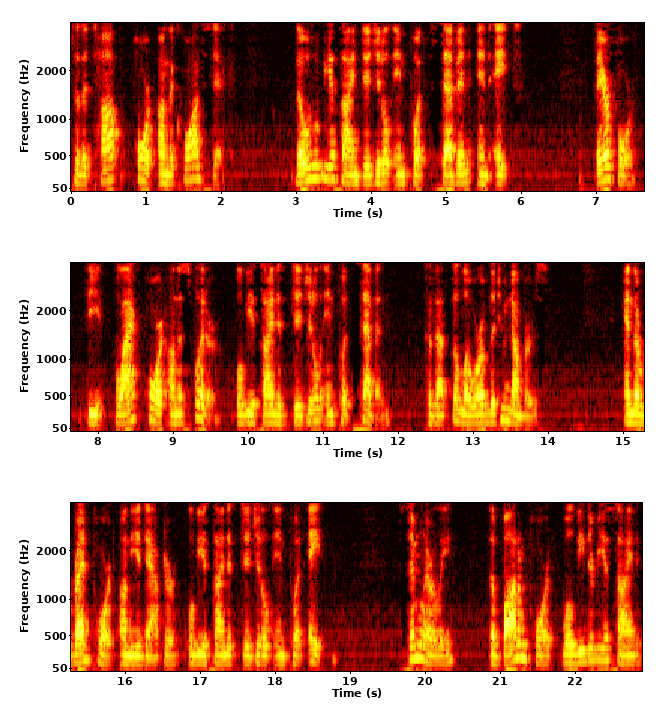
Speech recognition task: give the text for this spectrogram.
to the top port on the quad stick, those will be assigned digital input 7 and 8. Therefore, the black port on the splitter will be assigned as digital input 7, because that's the lower of the two numbers, and the red port on the adapter will be assigned as digital input 8. Similarly, the bottom port will either be assigned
